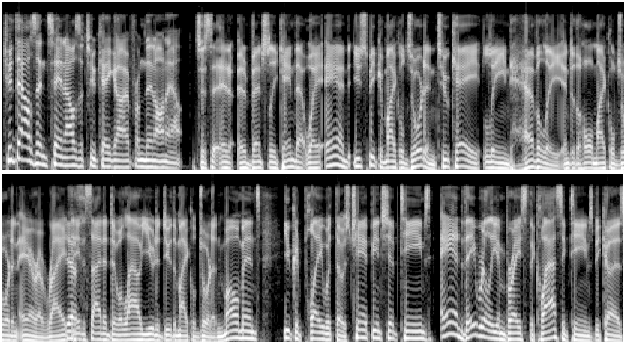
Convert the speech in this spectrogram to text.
2010, I was a 2K guy from then on out. Just it it eventually came that way. And you speak of Michael Jordan, 2K leaned heavily into the whole Michael Jordan era, right? Yes. They decided to allow you to do the Michael Jordan moments. You could play with those championship teams, and they really embraced the classic teams because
